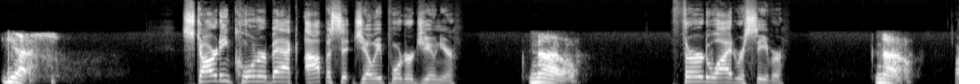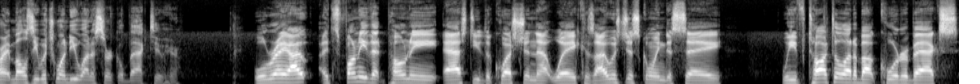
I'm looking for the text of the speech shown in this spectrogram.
Yes. starting cornerback opposite Joey Porter Jr., No. third wide receiver. No. All right, Mulsey, which one do you want to circle back to here? Well, Ray, I, it's funny that Pony asked you the question that way because I was just going to say we've talked a lot about quarterbacks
